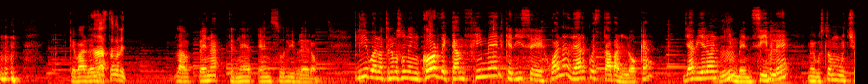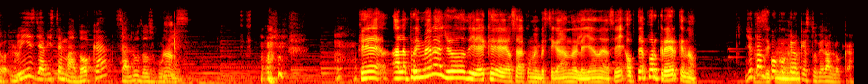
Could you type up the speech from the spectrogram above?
que vale ah, la está bonito. la pena tener en su librero. Y bueno, tenemos un encore de Camp Himmel que dice, Juana de Arco estaba loca. ¿Ya vieron. Invencible? Me gustó mucho. Luis, ¿ya viste Madoka? Saludos, bullies. Que a la primera yo diré que, o sea, como investigando y leyendo y así, opté por creer que no. Yo Así tampoco como- creo que estuviera loca.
